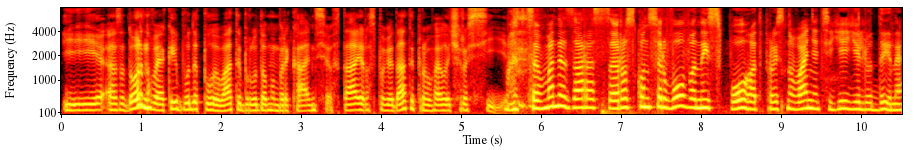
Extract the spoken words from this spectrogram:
І е, Задорнова, який буде поливати брудом американців та і розповідати про велич Росії. Це в мене зараз розконсервований спогад про існування цієї людини.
